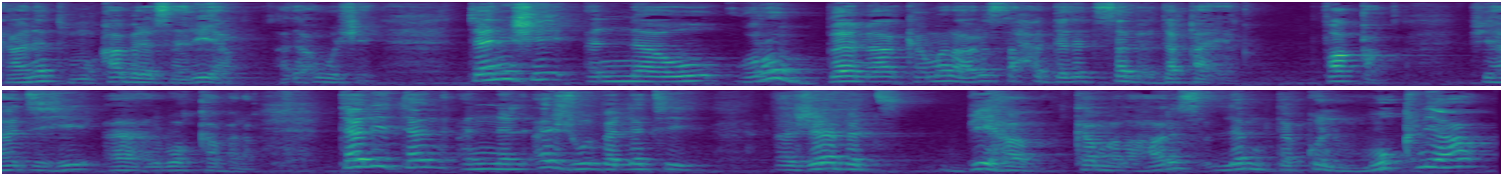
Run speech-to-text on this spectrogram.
كانت مقابلة سريعة. هذا أول شيء. ثاني شيء أنه ربما كما هاريس تحدثت سبع دقائق فقط في هذه آه، المقابلة. ثالثا أن الأجوبة التي أجابت بها كامالا هاريس لم تكن مقنعة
